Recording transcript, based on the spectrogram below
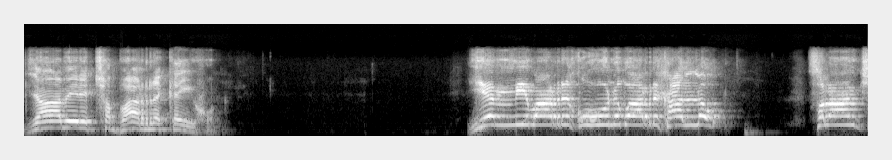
እግዚአብሔር የተባረከ ይሁን። የሚባርኩህን እባርካለሁ። ስለ አንተ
